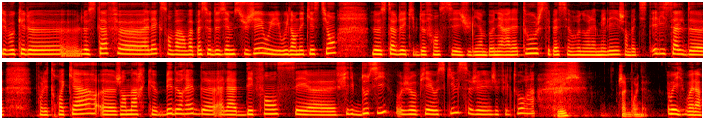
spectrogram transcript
évoquais le, le staff, euh, Alex. On va, on va passer au deuxième sujet où il, où il en est question. Le staff de l'équipe de France, c'est Julien Bonner à la touche, Sébastien Bruno à la mêlée, Jean-Baptiste Elissalde pour les trois quarts, euh, Jean-Marc Bédored à la défense et Philippe Doucy au jeu au pied et aux skills. J'ai fait le tour. Hein. Plus Jacques Brunel. Oui, voilà.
